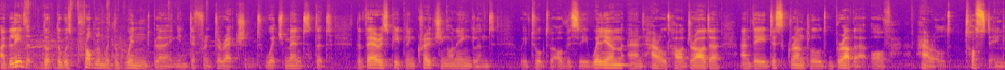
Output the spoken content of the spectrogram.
I believe that th- there was problem with the wind blowing in different directions, which meant that the various people encroaching on England, we've talked about obviously William and Harold Hardrada, and the disgruntled brother of Harold, Tostig.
